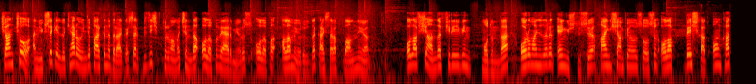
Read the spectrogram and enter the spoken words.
Şu an çoğu hani yüksek eldeki her oyuncu farkındadır arkadaşlar. Biz hiçbir turnuva maçında Olaf'ı vermiyoruz. Olaf'ı alamıyoruz da karşı taraf banlıyor. Olaf şu anda free win modunda. Ormancıların en güçlüsü. Hangi şampiyon olursa olsun Olaf 5 kat 10 kat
